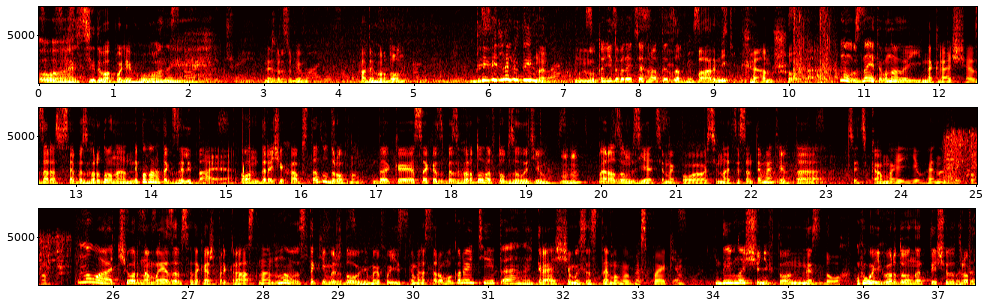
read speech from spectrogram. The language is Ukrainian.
О, ці два полігони. Не зрозумів. А де Гордон? Де вільна людина? Ну тоді доведеться грати за Барні Камшота. Ну, знаєте, воно й на краще. Зараз все без Гордона непогано так залітає. Он, до речі, хаб стату дропнув. Так е, Секас без Гордона в топ залетів. Угу. Разом з яйцями по 17 сантиметрів та цицьками Євгена Дикого. Ну а чорна меза все така ж прекрасна. Ну, з такими ж довгими поїздками на старому кориті та найкращими системами безпеки. Дивно, що ніхто не здох. Ой, Гордон, ти що тут робиш?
